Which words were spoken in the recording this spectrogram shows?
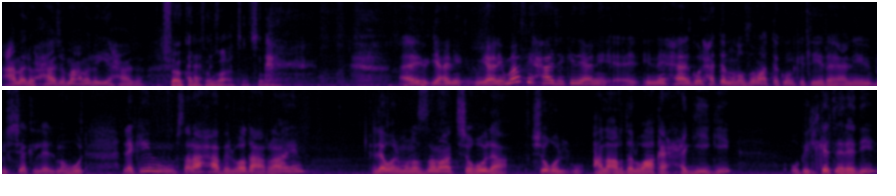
عملوا حاجة ما عملوا أي حاجة. شاكروا في الغائط صراحة يعني يعني ما في حاجة كده يعني إن إحنا نقول حتى المنظمات تكون كثيره يعني بالشكل المهول. لكن بصراحة بالوضع الراهن لو المنظمات شغوله شغل على أرض الواقع حقيقي وبالكترة دي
